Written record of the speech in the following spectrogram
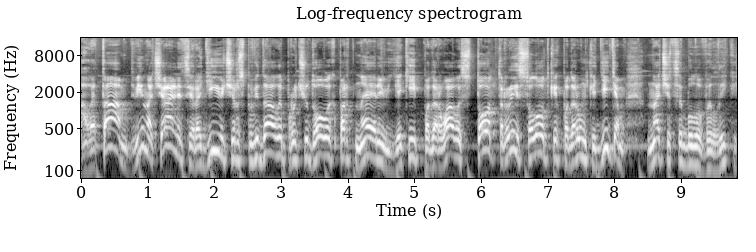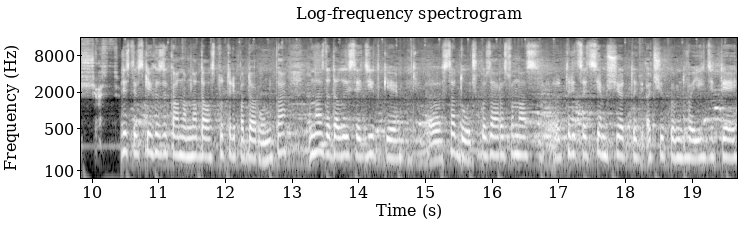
Але там дві начальниці радіючи розповідали про чудових партнерів, які подарували 103 солодких подарунки дітям, наче це було велике щастя. Лістівський ГЗК нам надав 103 подарунка. У нас додалися дітки е, в садочку. Зараз у нас е, 37, ще очікуємо двоїх дітей,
